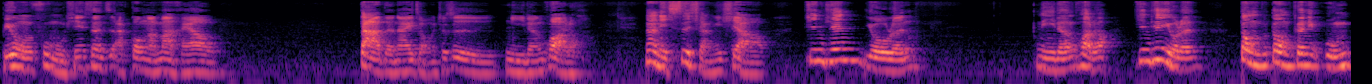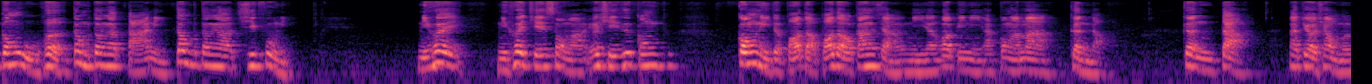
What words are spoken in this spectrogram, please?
比我们父母亲甚至阿公阿妈还要。大的那一种就是拟人化了，那你试想一下哦，今天有人拟人化的话，今天有人动不动跟你文攻武吓，动不动要打你，动不动要欺负你，你会你会接受吗？尤其是攻攻你的宝岛，宝岛我刚刚讲拟人化比你阿公阿妈更老更大，那就好像我们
